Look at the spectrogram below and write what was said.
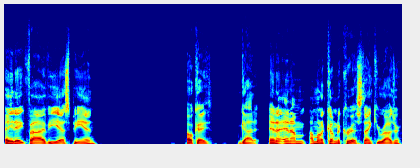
885 ESPN. Okay, got it. And and I'm I'm going to come to Chris. Thank you, Roger.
